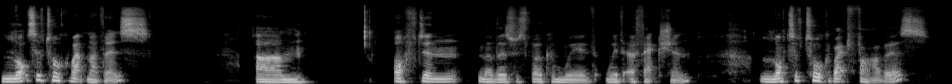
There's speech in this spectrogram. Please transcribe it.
Lots of talk about mothers. Um, often mothers were spoken with with affection. Lots of talk about fathers,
